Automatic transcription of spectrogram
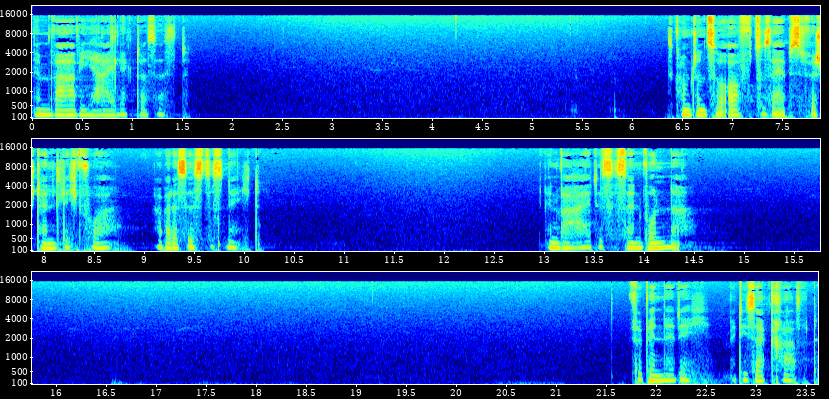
Nimm wahr, wie heilig das ist. Kommt uns so oft so selbstverständlich vor, aber das ist es nicht. In Wahrheit ist es ein Wunder. Verbinde dich mit dieser Kraft,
